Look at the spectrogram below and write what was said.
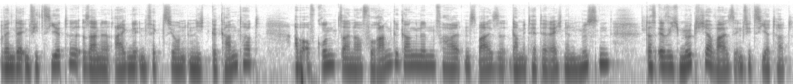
wenn der Infizierte seine eigene Infektion nicht gekannt hat, aber aufgrund seiner vorangegangenen Verhaltensweise damit hätte rechnen müssen, dass er sich möglicherweise infiziert hat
